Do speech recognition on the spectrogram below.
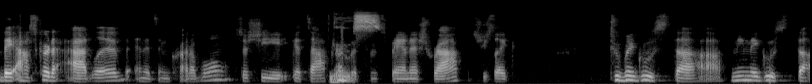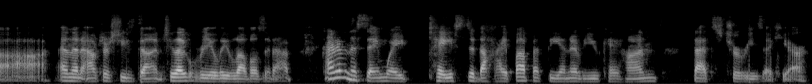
they ask her to ad lib, and it's incredible. So she gets after it with some Spanish rap. She's like, "Tu me gusta, mi me gusta," and then after she's done, she like really levels it up, kind of in the same way Tayce did the hype up at the end of UK Hun. That's Choriza here.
